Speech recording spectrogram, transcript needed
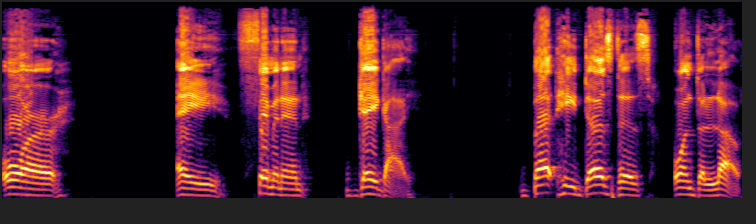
or a feminine gay guy. But he does this on the low.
